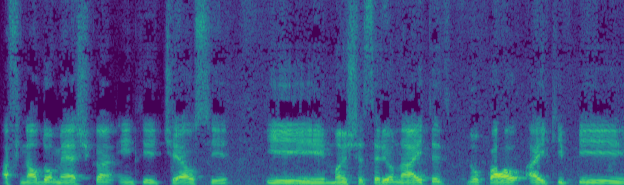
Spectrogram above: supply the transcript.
a final doméstica entre Chelsea e Manchester United, no qual a equipe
